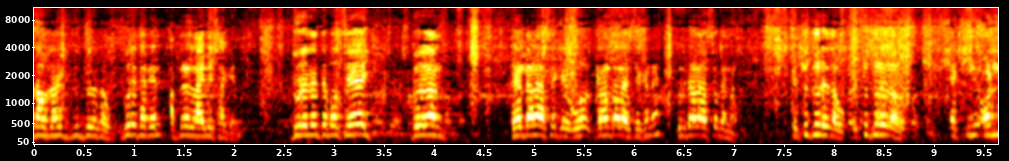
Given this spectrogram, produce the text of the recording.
যাও যাই দূরে যাও। দূরে থাকেন আপনারা লাইভে থাকেন। দূরে যেতে বলছে এই দূরে যান। এখানে দাঁড়া আছে কে? ও কেন দাঁড়া আছে এখানে? তুমি দাঁড়া আছো কেন? একটু দূরে যাও একটু দূরে যাও। এক- অন্য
